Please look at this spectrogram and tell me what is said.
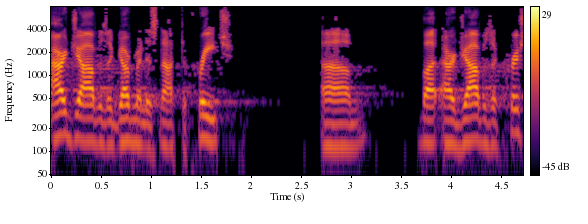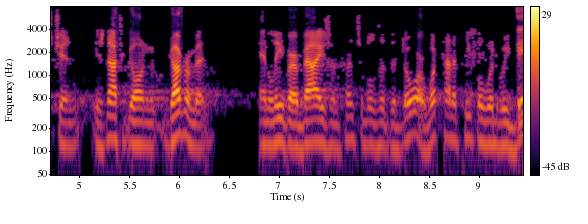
our job as a government is not to preach, um, but our job as a Christian is not to go in government and leave our values and principles at the door. What kind of people would we be?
